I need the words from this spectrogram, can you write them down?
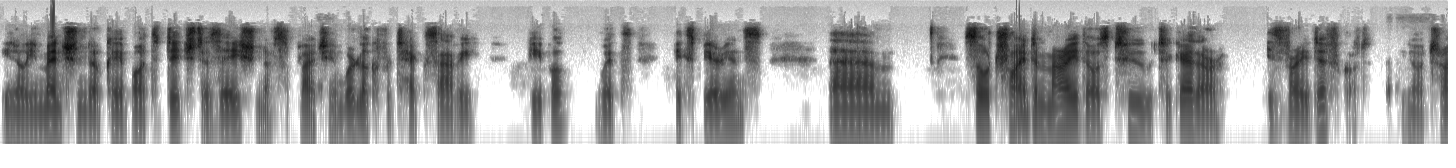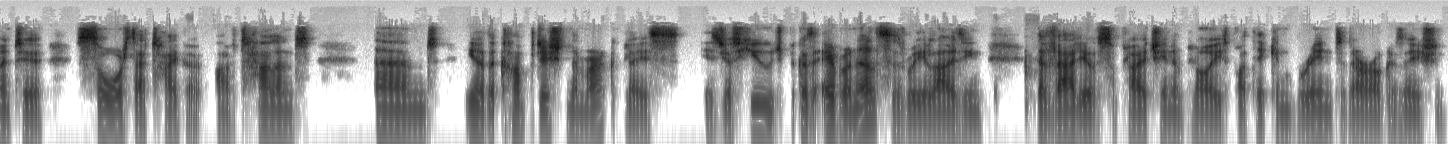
you know, you mentioned okay about the digitization of supply chain. We're looking for tech savvy people with experience. Um, so trying to marry those two together is very difficult. You know, trying to source that type of, of talent and you know the competition in the marketplace is just huge because everyone else is realizing the value of supply chain employees, what they can bring to their organization.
